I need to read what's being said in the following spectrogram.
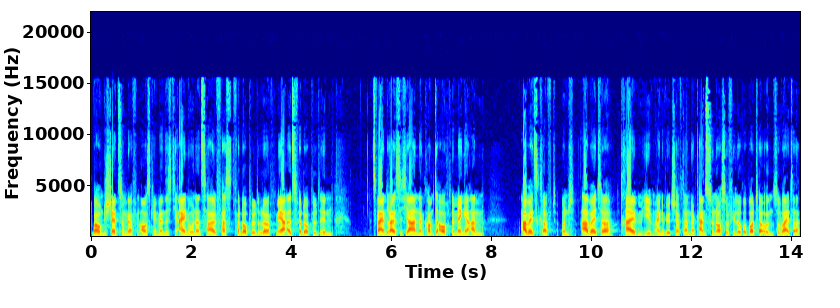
warum die Schätzungen davon ausgehen. Wenn sich die Einwohnerzahl fast verdoppelt oder mehr als verdoppelt in 32 Jahren, dann kommt da auch eine Menge an Arbeitskraft. Und Arbeiter treiben eben eine Wirtschaft an. Da kannst du noch so viele Roboter und so weiter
